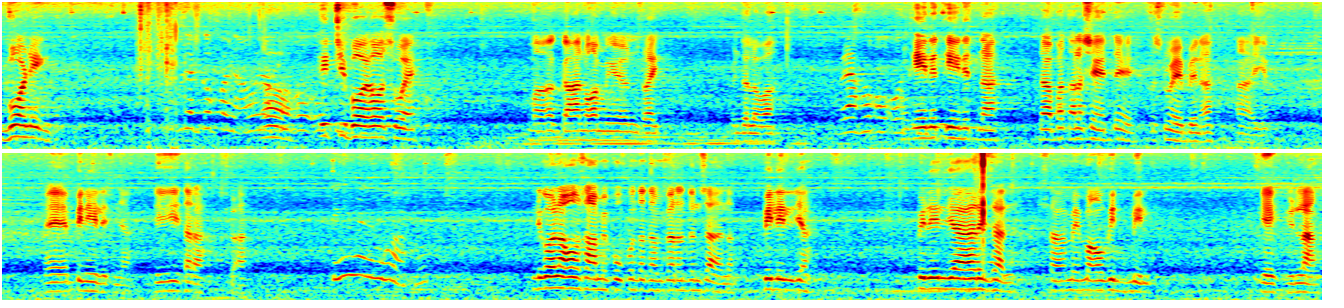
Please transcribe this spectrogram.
Good morning. Vlog ko pala. Wala Oh, akong oo. Ichiboy Josue. Mag-ano kami ngayon, right? Yung dalawa. Wala akong oo. Ang init-init na. Dapat alas 7 eh. Tapos 9 na. Ayop. Eh, pinilit niya. Di tara. Diba? Tingnan mo ako. Hindi ko alam kung saan kami pupunta doon, pero doon sa ano, Pililya. Pililya Rizal. Sa may mga windmill. Okay, yun lang.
